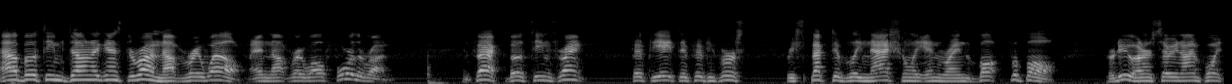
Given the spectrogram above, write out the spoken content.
How both teams done against the run? Not very well, and not very well for the run. In fact, both teams ranked 58th and 51st, respectively, nationally in running the ball, football. Purdue 179.3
